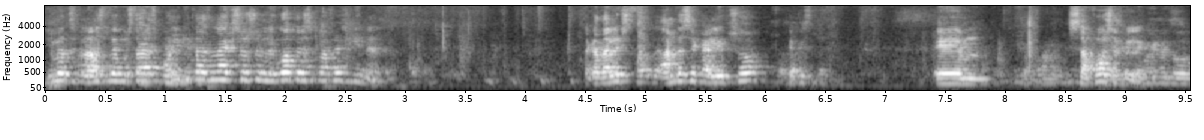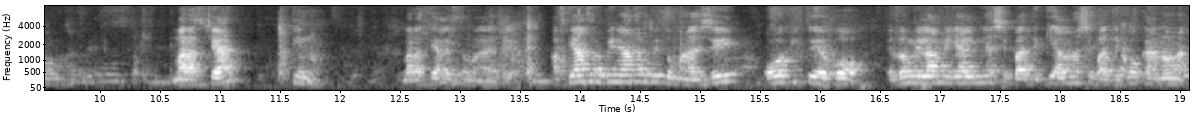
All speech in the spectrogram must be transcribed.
Ή με τους διπλανού που δεν γουστάρεις πολύ, κοιτάζει να έχεις όσο λιγότερες επαφές γίνεται. Θα καταλήξω, θα- αν δεν σε καλύψω, επίστε. Ε, Σαφώς επιλέγει. Μαραθιά, τίνο. Μαραθιά λέει στο μαγαζί. Αυτοί οι άνθρωποι είναι άνθρωποι του μαζί, όχι του εγώ. Εδώ μιλάμε για άλλη μια συμπαντική, άλλο ένα συμπαντικό κανόνα.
